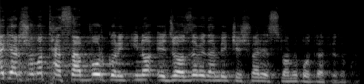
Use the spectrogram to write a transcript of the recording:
اگر شما تصور کنید اینا اجازه بدن به کشور اسلامی قدرت پیدا کنه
